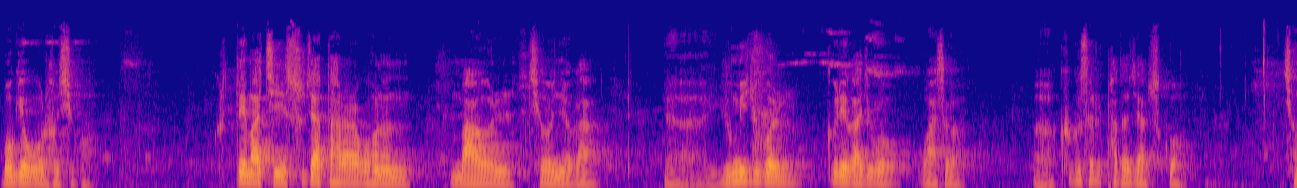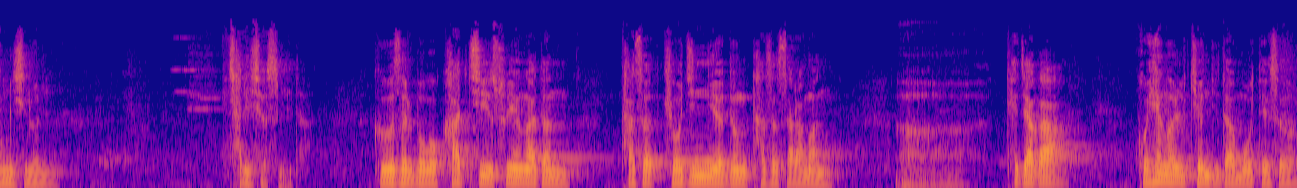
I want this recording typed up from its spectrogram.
목욕을 하시고 그때 마치 수자타라고 하는 마을 처녀가 어, 유미죽을 끓여 가지고 와서 어, 그것을 받아 잡수고 정신을 차리셨습니다. 그것을 보고 같이 수행하던 다섯 교진여 등 다섯 사람은 어, 태자가 고행을 견디다 못해서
